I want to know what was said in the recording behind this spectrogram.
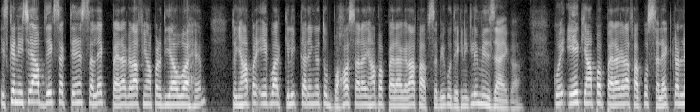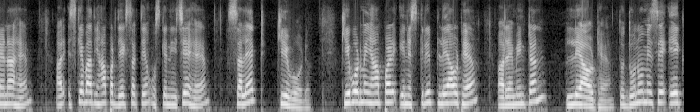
इसके नीचे आप देख सकते हैं सेलेक्ट पैराग्राफ यहाँ पर दिया हुआ है। तो यहाँ पर एक बार क्लिक करेंगे तो बहुत सारा यहाँ पर पैराग्राफ आप सभी को देखने के लिए मिल जाएगा। कोई एक यहाँ पर पैराग्राफ आपको सेलेक्ट कर लेना है। और इसके बाद यहाँ पर देख सकते हैं, उसके नीचे है सेलेक्ट कीबोर्ड कीबोर्ड में यहाँ पर इनस्क्रिप्ट लेआउट है और रेमिंटन लेआउट है। तो दोनों में से एक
